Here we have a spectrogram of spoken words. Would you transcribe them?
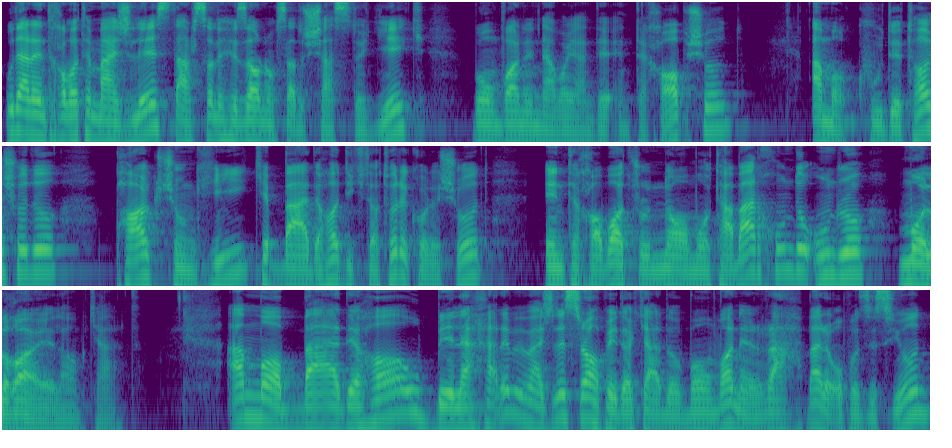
او در انتخابات مجلس در سال 1961 به عنوان نماینده انتخاب شد اما کودتا شد و پارک چونگ هی که بعدها دیکتاتور کره شد انتخابات رو نامعتبر خوند و اون رو ملغا اعلام کرد. اما بعدها او بالاخره به مجلس راه پیدا کرد و به عنوان رهبر اپوزیسیون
